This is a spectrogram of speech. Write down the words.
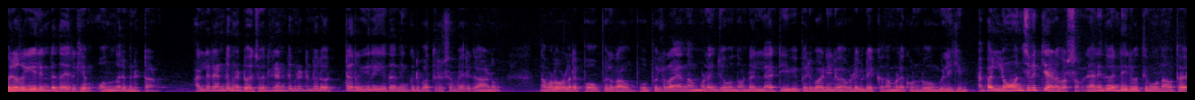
ഒരു റീലിന്റെ ദൈർഘ്യം ഒന്നര മിനിറ്റാണ് അല്ല രണ്ട് മിനിറ്റ് വെച്ചു. ഒരു രണ്ട് മിനിറ്റിന്റെ ഒരു ഒറ്റ റീൽ ചെയ്താൽ നിങ്ങൾക്ക് ഒരു പത്ത് ലക്ഷം പേര് കാണും. നമ്മൾ വളരെ പോപ്പുലറാവും പോപ്പുലറായ നമ്മളെയും ചുമന്നുകൊണ്ട് എല്ലാ ടി വി പരിപാടിയിലും അവിടെ ഇവിടെയൊക്കെ നമ്മളെ കൊണ്ടുപോകും വിളിക്കും. അപ്പം ലോഞ്ചിവിറ്റിയാണ് പ്രശ്നം. ഞാനിത് എന്റെ ഇരുപത്തി മൂന്നാമത്തെ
